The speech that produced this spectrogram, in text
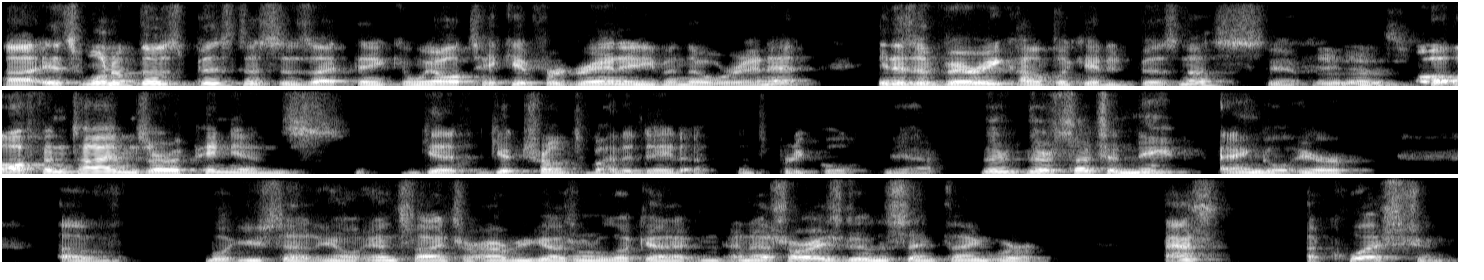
Uh, it's one of those businesses, I think, and we all take it for granted, even though we're in it it is a very complicated business. Yeah, it is. Oftentimes, our opinions get get trumped by the data. It's pretty cool. Yeah, there, there's such a neat angle here of what you said. You know, insights or however you guys want to look at it, and, and SRA is doing the same thing. Where ask a question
